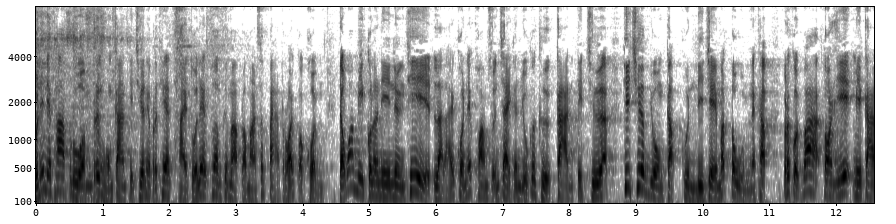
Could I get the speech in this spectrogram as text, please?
วันนี้ในภาพรวมเรื่องของการติดเชื้อในประเทศไทยตัวเลขเพิ่มขึ้นมาประมาณสัก 800 กว่าคน แต่ว่ามีกรณีหนึ่งที่หลาย ๆ คนให้ความสนใจกันอยู่ก็คือการติดเชื้อที่เชื่อมโยงกับคุณดีเจมะตูมนะครับ ปรากฏว่าตอนนี้มีการ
